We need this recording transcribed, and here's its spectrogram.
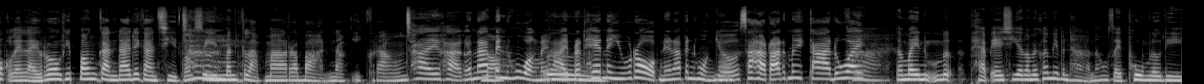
คหลาย ๆ โรคที่ป้องกันได้ด้วยการฉีดวัคซีนใช่มันกลับมาระบาดหนักอีกครั้ง ใช่ค่ะ ก็น่าเนอะเป็นห่วงในหลายเออประเทศในยุโรปเนี่ยน่าเป็นห่วงเยอะสหรัฐอเมริกาด้วยค่ะทำไมแถบเอเชียเราไม่ค่อยมีปัญหานะสงสัยภูมิเราดี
